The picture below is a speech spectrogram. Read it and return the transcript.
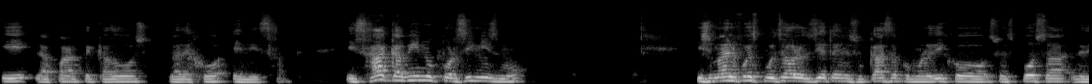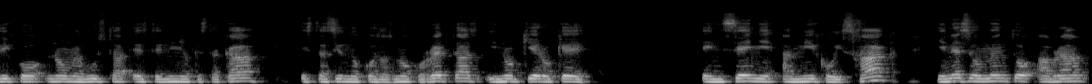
y la parte Kadosh la dejó en Isaac. Isaac vino por sí mismo. Ismael fue expulsado a los siete años de su casa, como le dijo su esposa, le dijo, no me gusta este niño que está acá, está haciendo cosas no correctas y no quiero que enseñe a mi hijo Isaac. Y en ese momento Abraham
